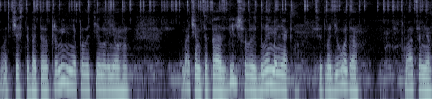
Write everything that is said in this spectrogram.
От Чисте бета-випромінення полетіло в нього. Бачимо, ЦПС збільшилось, блимання, світлодіода, клацання.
